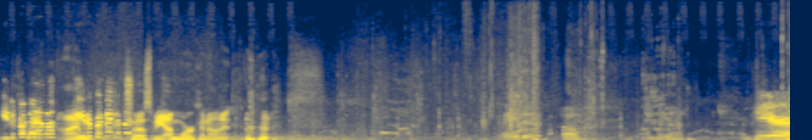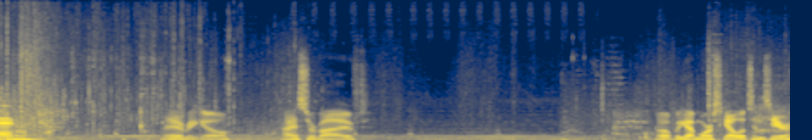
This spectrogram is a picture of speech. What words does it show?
Eat a banana. I'm. Eat a banana. Trust me, I'm working on it. Made it. Oh. Oh my god. Here. there we go. I survived. Oh, we got more skeletons here.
